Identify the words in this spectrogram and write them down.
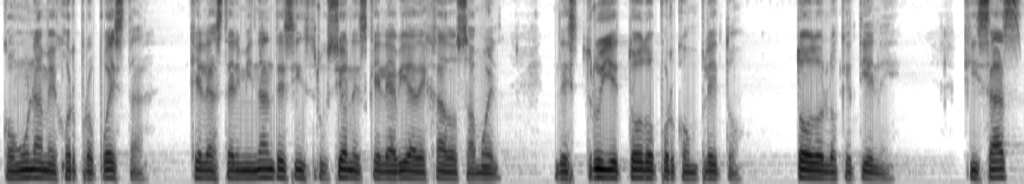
con una mejor propuesta que las terminantes instrucciones que le había dejado Samuel. Destruye todo por completo, todo lo que tiene. Quizás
